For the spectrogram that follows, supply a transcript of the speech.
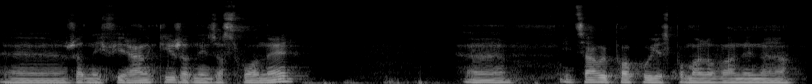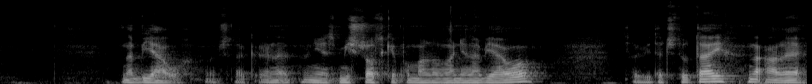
e, żadnej firanki, żadnej zasłony. E, I cały pokój jest pomalowany na, na biało. Znaczy tak, no nie jest mistrzowskie pomalowanie na biało, co widać tutaj, no ale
